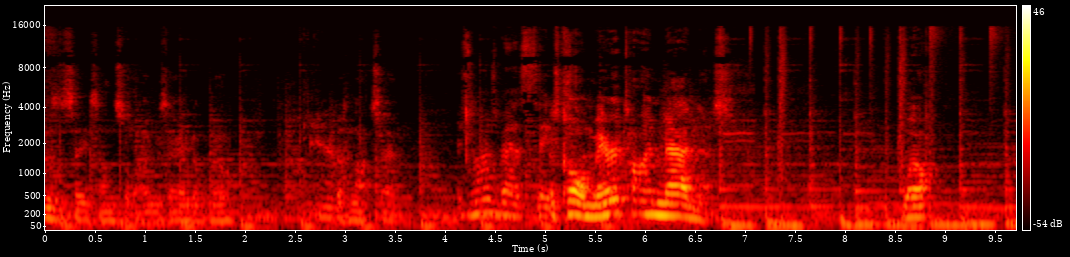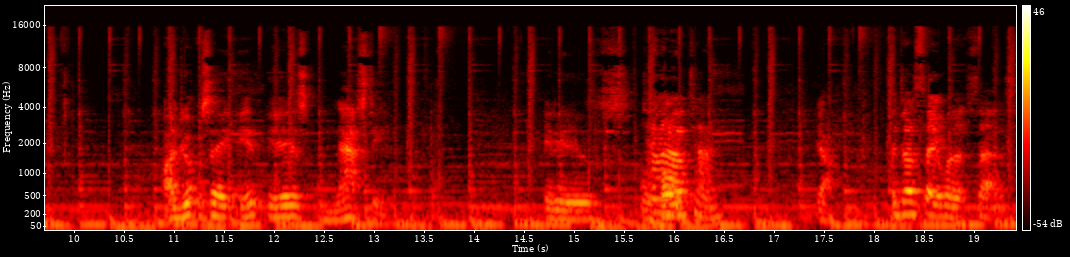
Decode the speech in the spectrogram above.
doesn't say son, so I would say I don't know. Yeah. Does not say. It's not as bad as. It's called Maritime Madness. Well, I do have to say it is nasty. It is. 10 out of 10. Yeah. It does say what it says.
